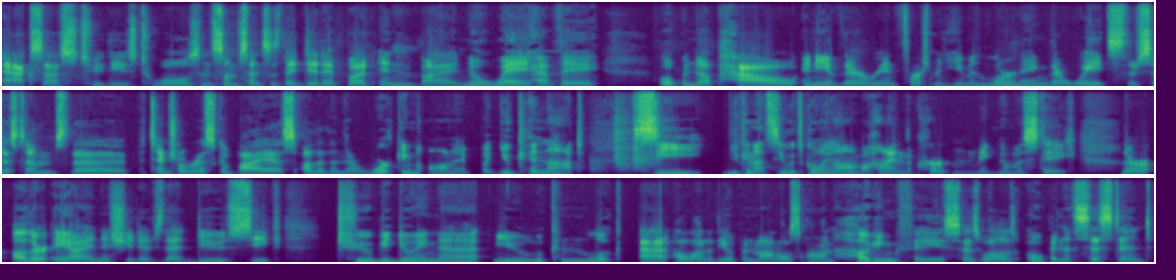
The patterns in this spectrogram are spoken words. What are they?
access to these tools. In some senses, they did it, but in by no way have they opened up how any of their reinforcement human learning, their weights, their systems, the potential risk of bias, other than they're working on it. But you cannot see you cannot see what's going on behind the curtain. Make no mistake. There are other AI initiatives that do seek to be doing that, you can look at a lot of the open models on Hugging Face as well as Open Assistant,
